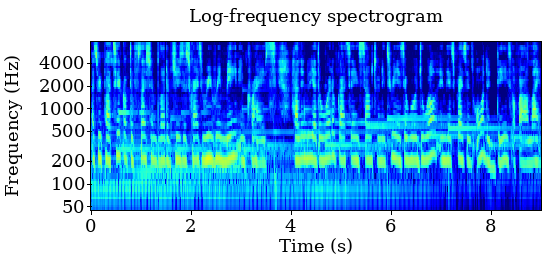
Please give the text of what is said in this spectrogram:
As we partake of the flesh and blood of Jesus Christ, we remain in Christ. Hallelujah. The word of God says in Psalm 23 is that we will dwell in his presence all the days of our life.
